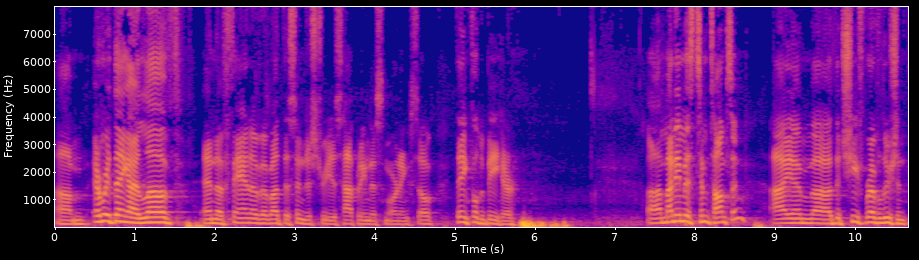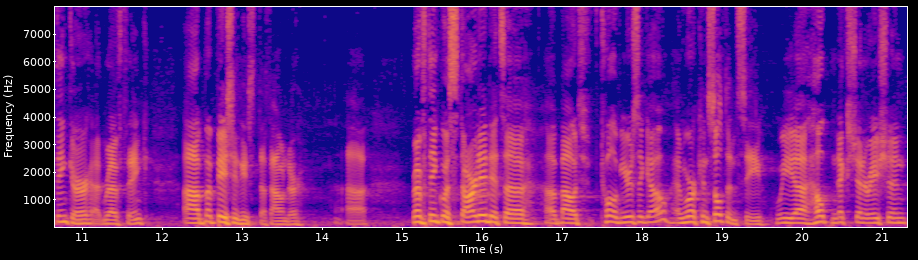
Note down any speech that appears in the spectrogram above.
Um, everything I love and a fan of about this industry is happening this morning. So thankful to be here. Uh, my name is Tim Thompson. I am uh, the chief revolution thinker at RevThink, uh, but basically it's the founder. RevThink was started, it's uh, about 12 years ago, and we're a consultancy. We uh, help next generation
